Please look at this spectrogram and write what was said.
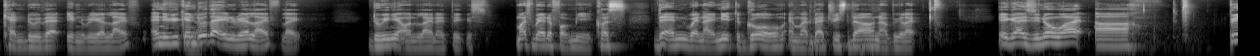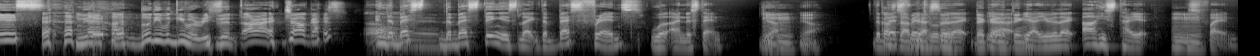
can do that in real life. And if you can do that in real life, like doing it online, I think is much better for me. Cause then when I need to go and my battery's down, I'll be like, hey guys, you know what? Uh, peace. Yeah, don't even give a reason. All right, ciao, guys. and the best, the best thing is like the best friends will understand. Yeah, Mhm. yeah, The Cause best dah friends will be biasa, like, that kind of yeah, thing. yeah. You're like, ah, he's tired. It's fine.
